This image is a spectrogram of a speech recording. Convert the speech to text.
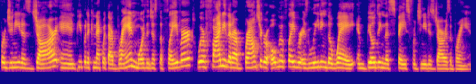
for Junita's jar and people to connect with our brand more than just the flavor, we're finding that our brown sugar oatmeal flavor is leading the way in building the space for Junita's jar as a brand.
